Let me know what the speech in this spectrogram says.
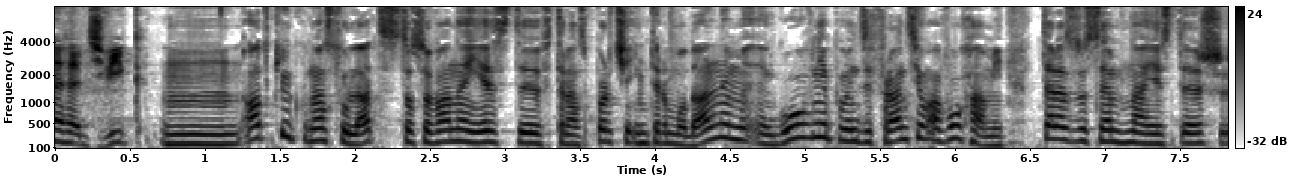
Dźwig. Mm, od kilkunastu lat stosowane jest w transporcie intermodalnym, głównie pomiędzy Francją a Włochami. Teraz dostępna jest też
